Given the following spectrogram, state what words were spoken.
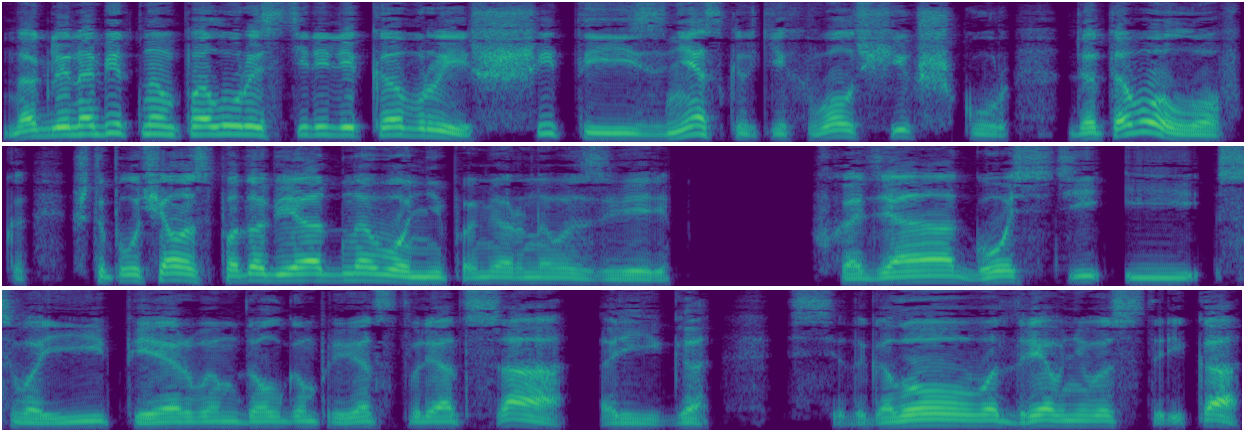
На глинобитном полу расстелили ковры, сшитые из нескольких волчьих шкур, до того ловко, что получалось подобие одного непомерного зверя. Входя, гости и свои первым долгом приветствовали отца Рига, седоголового древнего старика,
